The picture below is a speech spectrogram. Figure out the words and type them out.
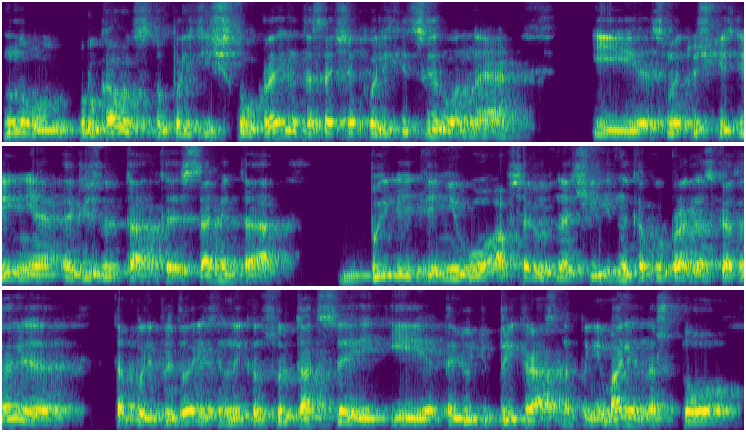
ну, руководство политического Украины достаточно квалифицированное, и, с моей точки зрения, результаты саммита были для него абсолютно очевидны. Как вы правильно сказали, там были предварительные консультации, и люди прекрасно понимали, на что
